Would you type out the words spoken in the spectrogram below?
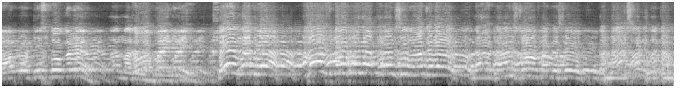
બાબરો ડિસ્કો કરે. આ મારો ભાઈ. હે બાબરા આજ બાબરાના કરણસી વાગલો ના ડાન્સ જો માંગે છે તો ડાન્સ કરી બતાવ.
